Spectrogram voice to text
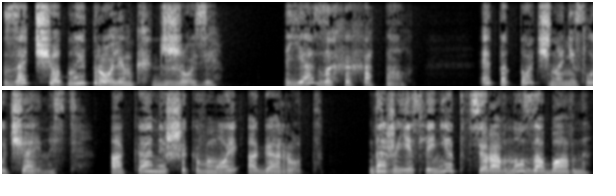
Зачетный троллинг, Джози. Я захохотал. Это точно не случайность, а камешек в мой огород. Даже если нет, все равно забавно.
